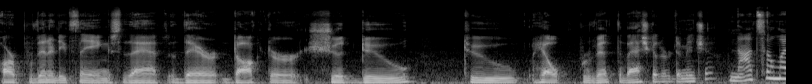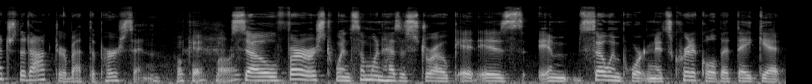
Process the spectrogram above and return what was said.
are preventative things that their doctor should do to help prevent the vascular dementia? Not so much the doctor, but the person. Okay, all right. So, first, when someone has a stroke, it is im- so important, it's critical that they get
